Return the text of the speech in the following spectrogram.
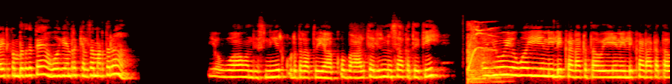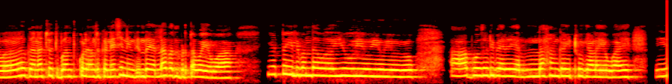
ಲೈಟ್ ಕಂಬದಗತ್ತೆ ಹೋಗಿ ಏನಾರ ಕೆಲಸ ಮಾಡ್ತಾರ? ಯವ್ವ ಒಂದಿಷ್ಟು ನೀರು ಕುಡಿದ್ರಾತು ಯಾಕೋ ಭಾಳ ತಲೆ ಸಾಕತೈತಿ ಅಯ್ಯೋ ಯವ್ವ ಏನು ಇಲ್ಲಿ ಕಡಾಕತ್ತಾವ ಏನು ಇಲ್ಲಿ ಕಡಾಕತ್ತಾವ? ಗಣಚೌತಿ ಬಂದ್ಕೊಳ್ಳಿ ಅಂದ್ರೆ ಗಣೇಶ ನಿಂದಿಂದ ಎಲ್ಲ ಬಂದ್ಬಿಡ್ತಾವ ಯವ್ವ. ಎಷ್ಟು ಇಲ್ಲಿ ಬಂದಾವ? ಅಯ್ಯೋ ಅಯ್ಯೋ ಅಯ್ಯೋ ಅಯ್ಯೋ ಆ ಬೋಸಡಿ ಬೇರೆ ಎಲ್ಲ ಹಂಗೆ ಇಟ್ಟು ಹೋಗ್ಯಾಳ ಯವ್ವ. ಈ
